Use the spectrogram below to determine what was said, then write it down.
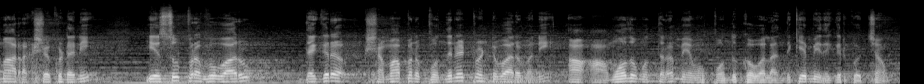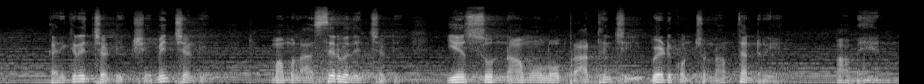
మా రక్షకుడని యేసు ప్రభువారు దగ్గర క్షమాపణ పొందినటువంటి వారమని ఆ ఆమోదముద్ర మేము పొందుకోవాలి. అందుకే మీ దగ్గరికి వచ్చాం. కనికరించండి క్షమించండి మమ్మల్ని ఆశీర్వదించండి. యేసు నామంలో ప్రార్థించి వేడుకొంచున్నాం తండ్రి. ఆమెన్.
